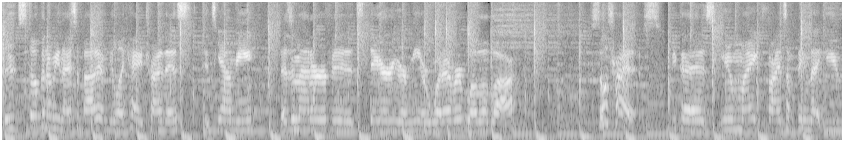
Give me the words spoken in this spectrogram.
they're still gonna be nice about it and be like, hey, try this, it's yummy. Doesn't matter if it's dairy or meat or whatever, blah, blah, blah. Still try this because you might find something that you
